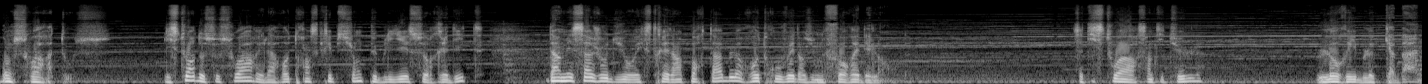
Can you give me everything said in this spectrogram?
Bonsoir à tous. L'histoire de ce soir est la retranscription publiée sur Reddit d'un message audio extrait d'un portable retrouvé dans une forêt des Landes. Cette histoire s'intitule L'horrible cabane.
